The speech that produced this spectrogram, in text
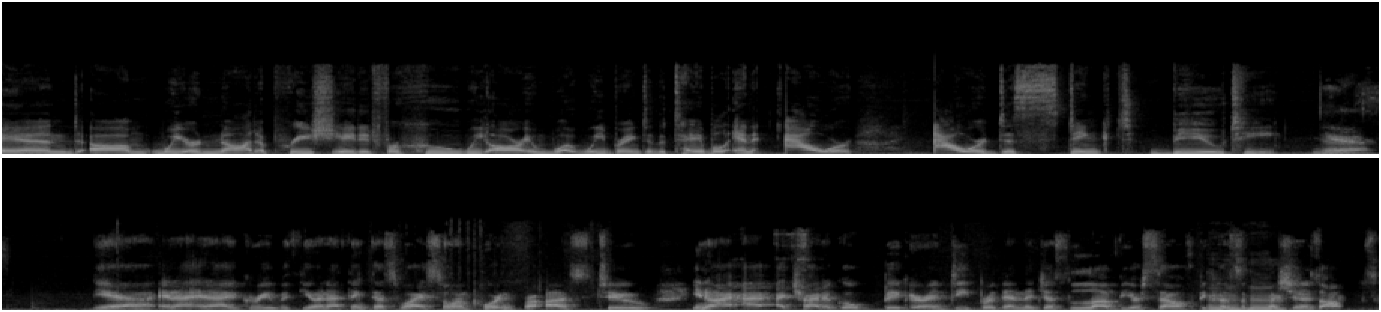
and um, we are not appreciated for who we are and what we bring to the table and our our distinct beauty. Yeah. Yeah, and I, and I agree with you, and I think that's why it's so important for us to, you know, I, I try to go bigger and deeper than the just love yourself because mm-hmm. the question is always,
